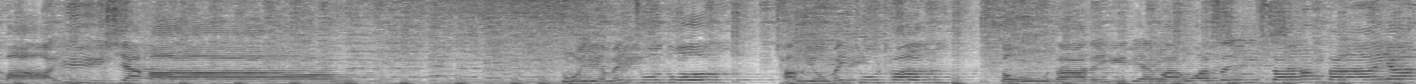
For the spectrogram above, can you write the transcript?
把雨下。躲也没处躲，唱又没处唱，豆大的雨点往我身上打呀，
